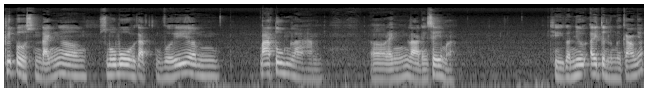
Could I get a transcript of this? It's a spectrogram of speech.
Clippers đánh ờ, uh, Smobo với cả với um, Batum là uh, đánh là đánh C mà thì gần như Aiton là người cao nhất.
